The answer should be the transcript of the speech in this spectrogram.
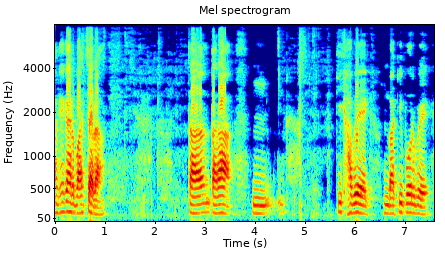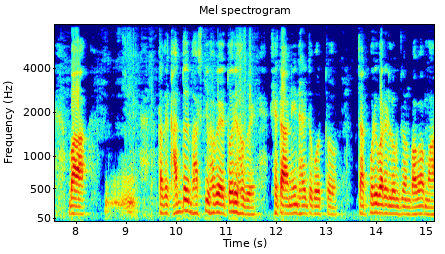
আগেকার বাচ্চারা, তা, তারা কি খাবে বা কি পরবে বা, তাদের খাদ্যাভ্যাস কীভাবে তৈরি হবে সেটা নির্ধারিত করত তার পরিবারের লোকজন, বাবা মা।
